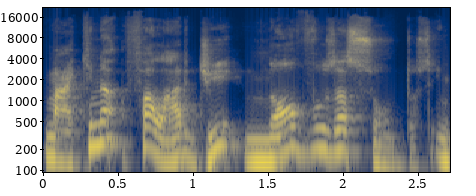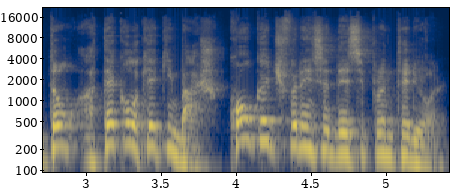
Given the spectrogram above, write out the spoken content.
máquina falar de novos assuntos. Então, até coloquei aqui embaixo. Qual que é a diferença desse para o anterior?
